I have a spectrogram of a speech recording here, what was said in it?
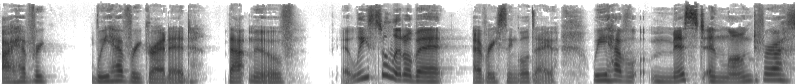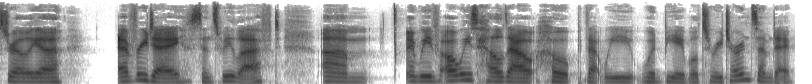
I have re- we have regretted that move at least a little bit every single day. We have missed and longed for Australia every day since we left. Um, and we've always held out hope that we would be able to return someday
